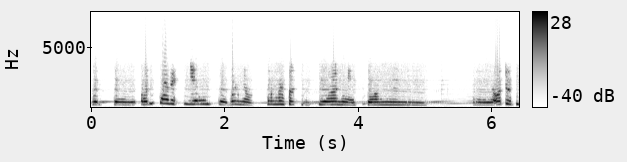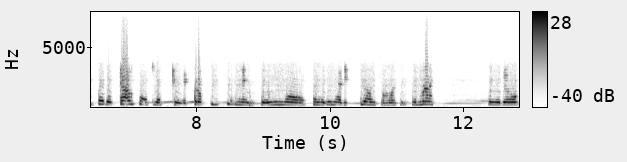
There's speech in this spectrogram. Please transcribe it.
Porque ahorita decían que, bueno, son asociaciones, son eh, otro tipo de causas las que propician el que uno genere una adicción, como es el fumar. Pero,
